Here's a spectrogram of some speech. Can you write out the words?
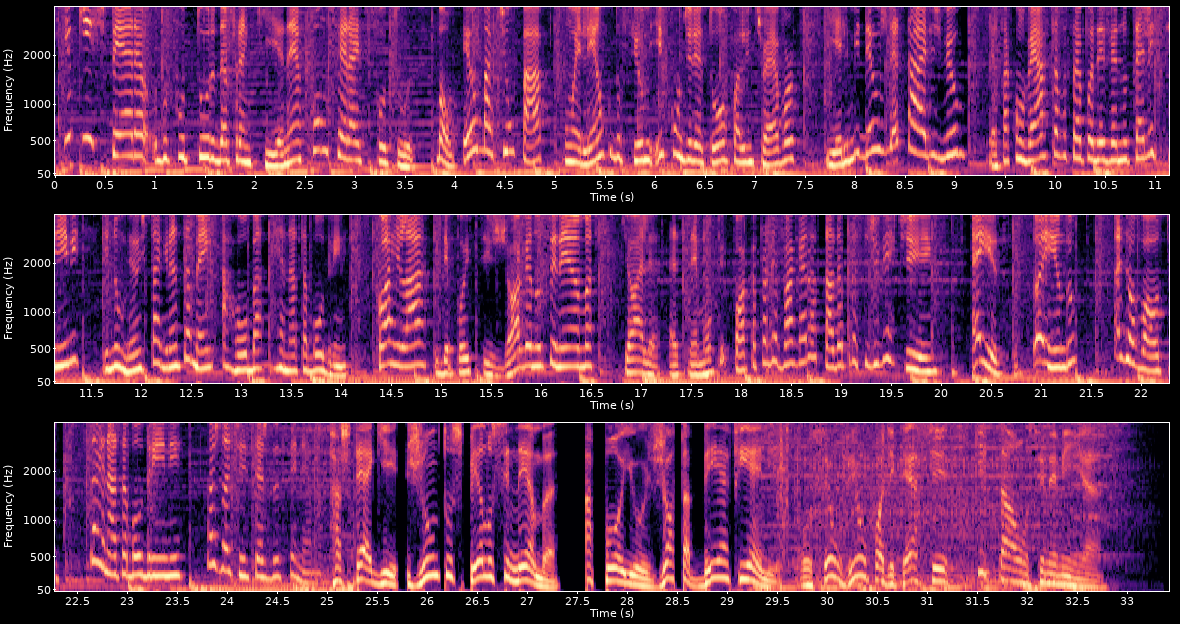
E o que espera do futuro da franquia, né? Como será esse futuro? Bom, eu bati um papo com o elenco do filme e com o diretor Colin Trevor e ele me deu os detalhes, viu? Essa conversa você vai poder ver no Telecine e no meu Instagram também, arroba Renata Boldrini. Corre lá e depois se joga no cinema, que olha, é cinema pipoca para levar a garotada para se divertir, hein? É isso, tô indo, mas eu volto. Sou Renata Boldrini com as notícias do cinema. Hashtag Juntos pelo Cinema. Apoio JBFM. Você ouviu o podcast Que tal um Cineminha?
